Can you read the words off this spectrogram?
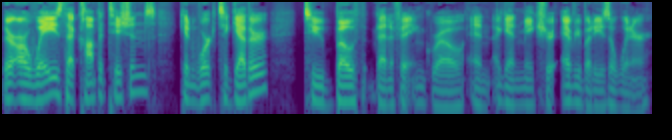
There are ways that competitions can work together to both benefit and grow. And again, make sure everybody is a winner.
